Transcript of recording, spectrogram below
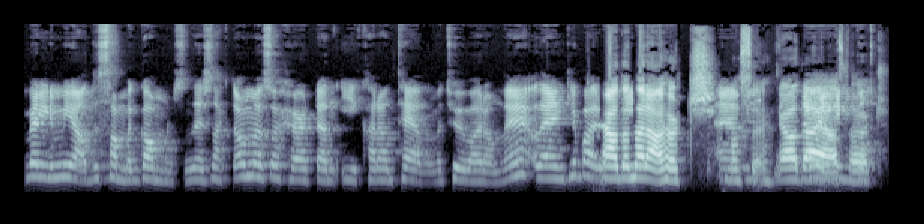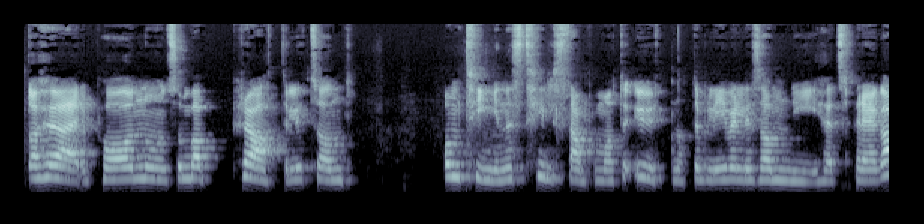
veldig mye av det samme gamle som dere snakket om. Jeg har også hørt den I karantene med Tuva og Ronny. Og det er egentlig bare Ja, den der har jeg hørt Um, masse. Ja, det det har er jeg veldig også hørt. godt å høre på noen som bare prater litt sånn om tingenes tilstand, på en måte, uten at det blir veldig sånn nyhetsprega,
